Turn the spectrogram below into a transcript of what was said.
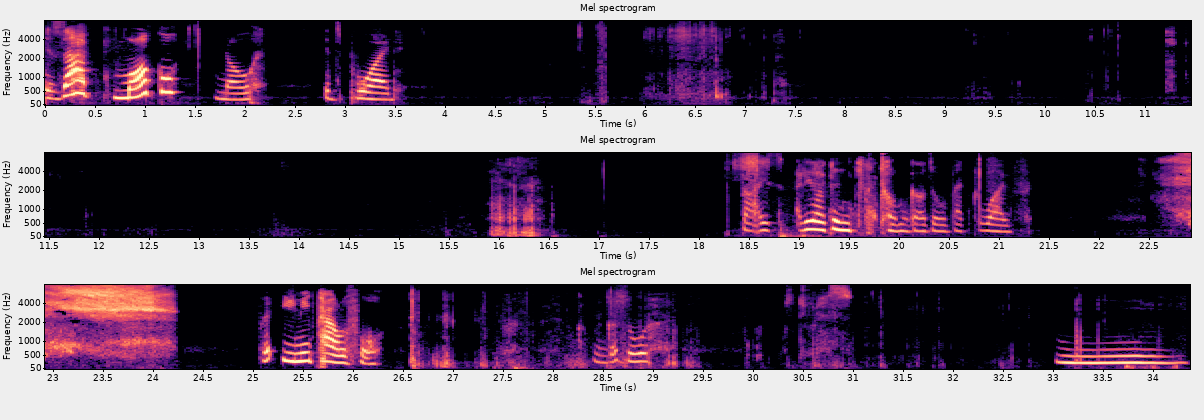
Is that Marco? No, it's blood. Guys, I think I can guys over back to life. But Eni powerful. Come on, over. Let's do this. Mm.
